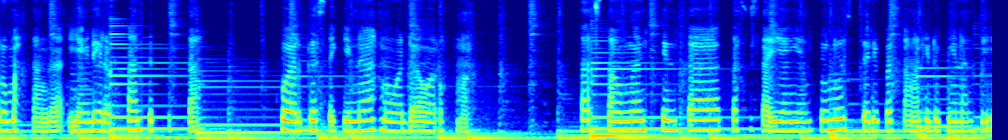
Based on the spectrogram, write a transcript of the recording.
rumah tangga yang diharapkan tercipta keluarga sakinah mawadah warahmah atas naungan cinta kasih sayang yang tulus dari pasangan hidupnya nanti.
